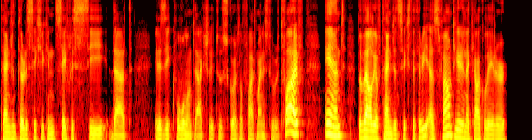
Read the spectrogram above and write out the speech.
tangent 36. You can safely see that it is equivalent actually to square root of 5 minus 2 root 5. And the value of tangent 63, as found here in a calculator,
